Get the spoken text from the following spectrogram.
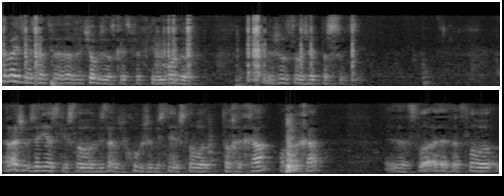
Давайте я отвлечемся, так сказать, от переводов. Решил сказать по сути. Раша Бесадерский слово, не знаю, хуже объясняет слово тохаха, охаха. Это слово,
